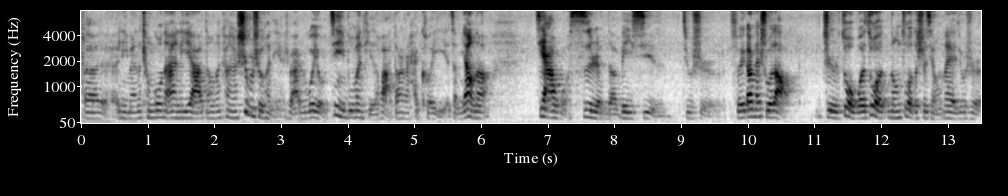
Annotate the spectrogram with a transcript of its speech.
呃，里面的成功的案例啊等等，看看适不适合你，是吧？如果有进一步问题的话，当然还可以怎么样呢？加我私人的微信，就是所以刚才说到。只做我做能做的事情，那也就是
